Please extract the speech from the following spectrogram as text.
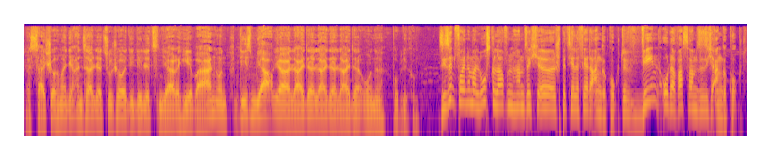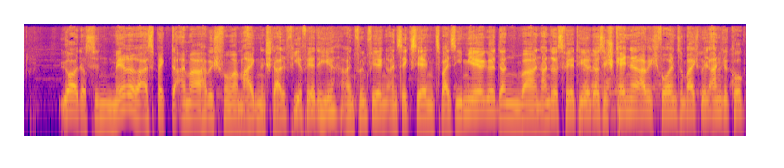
das zeigt auch immer die Anzahl der Zuschauer, die die letzten Jahre hier waren. Und in diesem Jahr, ja, leider, leider, leider ohne Publikum. Sie sind vorhin immer losgelaufen und haben sich äh, spezielle Pferde angeguckt. Wen oder was haben Sie sich angeguckt? Ja, das sind mehrere Aspekte. Einmal habe ich von meinem eigenen Stall vier Pferde hier, einen Fünfjährigen, einen Sechsjährigen, zwei Siebenjährige. Dann war ein anderes Pferd hier, das ich kenne, habe ich vorhin zum Beispiel angeguckt.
